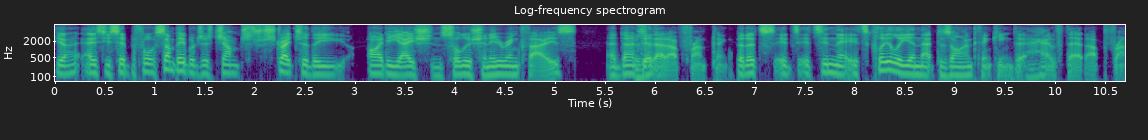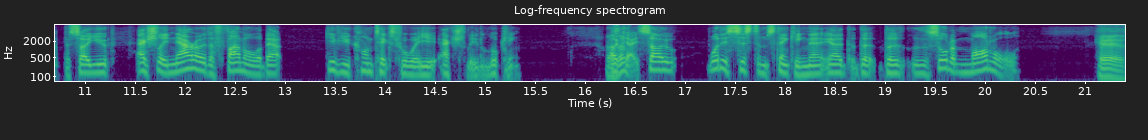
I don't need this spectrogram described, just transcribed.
you know, as you said before, some people just jump straight to the ideation solutioneering phase and don't Is do it? that upfront thing. But it's it's it's in there. It's clearly in that design thinking to have that upfront. So you actually narrow the funnel about give you context for where you're actually looking. Is it? okay, so what is systems thinking? Now, you know, the, the the sort of model yeah.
